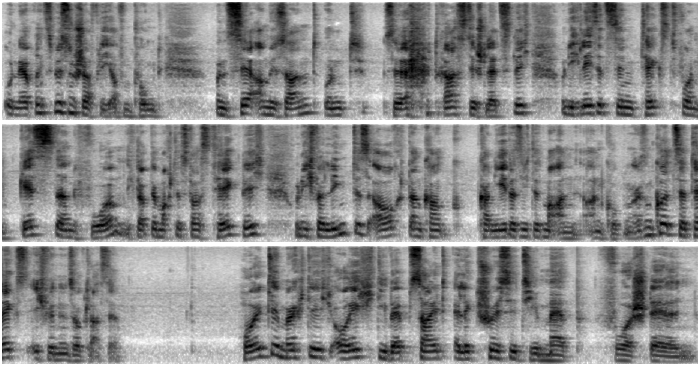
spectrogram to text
und er bringt es wissenschaftlich auf den Punkt und sehr amüsant und sehr drastisch letztlich. Und ich lese jetzt den Text von gestern vor. Ich glaube, der macht das fast täglich und ich verlinke das auch, dann kann, kann jeder sich das mal an, angucken. Also ein kurzer Text, ich finde ihn so klasse. Heute möchte ich euch die Website Electricity Map vorstellen.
